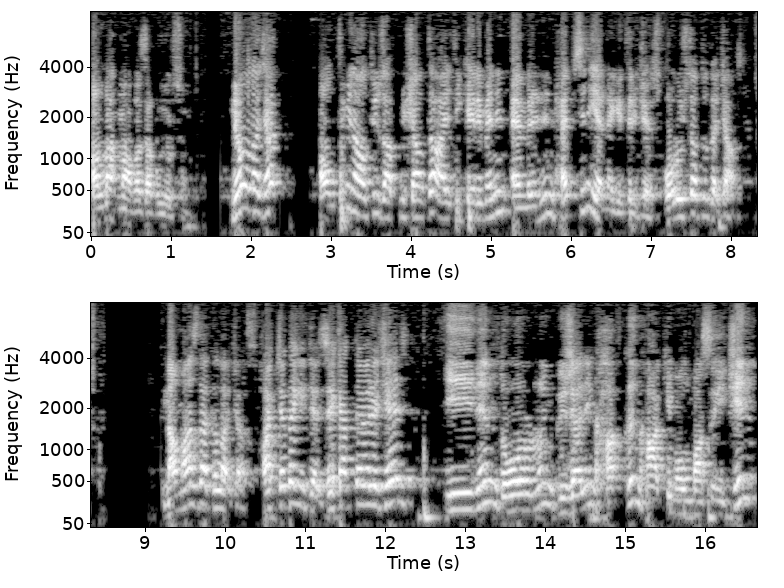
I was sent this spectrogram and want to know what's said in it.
Allah muhafaza buyursun. Ne olacak? 6666 ayeti kerimenin emrinin hepsini yerine getireceğiz. Oruçta tutacağız. Namaz da kılacağız. Hacca da gideceğiz. Zekat da vereceğiz. İyinin, doğrunun, güzelin, hakkın hakim olması için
